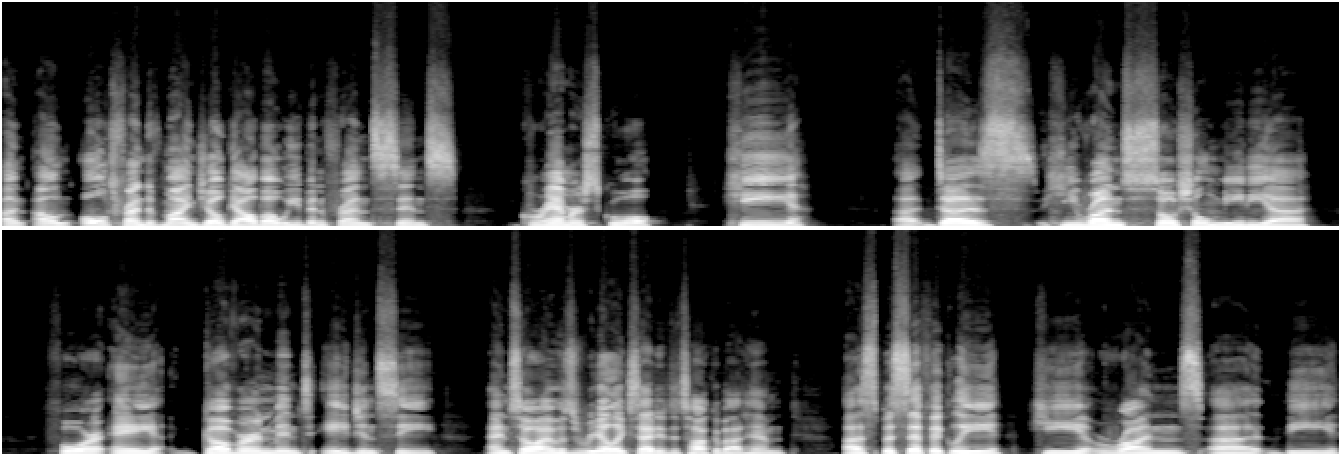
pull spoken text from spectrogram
an, an, old friend of mine, Joe Galbo. We've been friends since grammar school. He uh, does, he runs social media for a government agency. And so I was real excited to talk about him. Uh, specifically, he runs uh, the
